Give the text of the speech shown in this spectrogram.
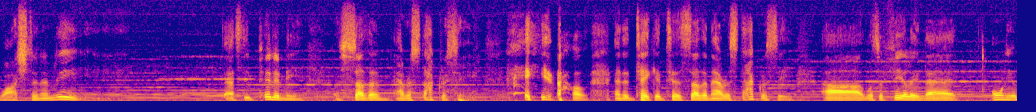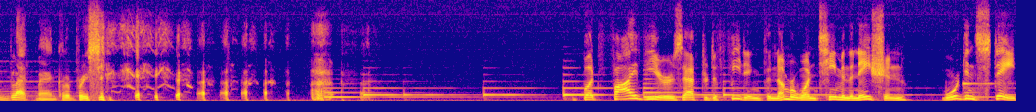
Washington and Lee. That's the epitome of Southern aristocracy, you know, and to take it to Southern aristocracy uh, was a feeling that only a black man could appreciate. but five years after defeating the number one team in the nation, Morgan State,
